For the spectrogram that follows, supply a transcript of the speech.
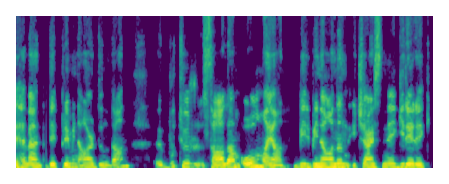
hemen depremin ardından bu tür sağlam olmayan bir binanın içerisine girerek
